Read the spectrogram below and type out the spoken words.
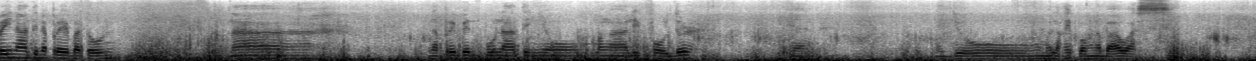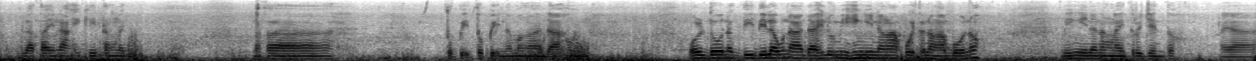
spray natin na Prebatone na na prevent po natin yung mga leaf folder. Yan medyo malaki po ang nabawas. Wala tayong nakikitang nag naka tupi-tupi na mga dahon. Although nagdidilaw na dahil humihingi na nga po ito ng abono. Humihingi na ng nitrogen to. Kaya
